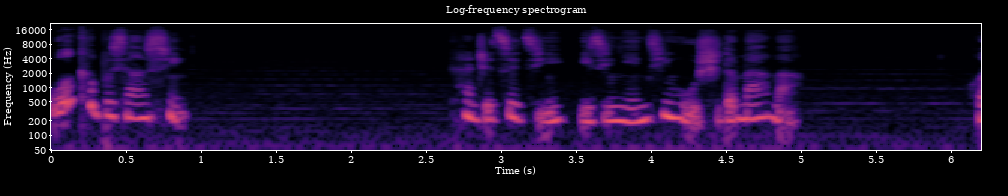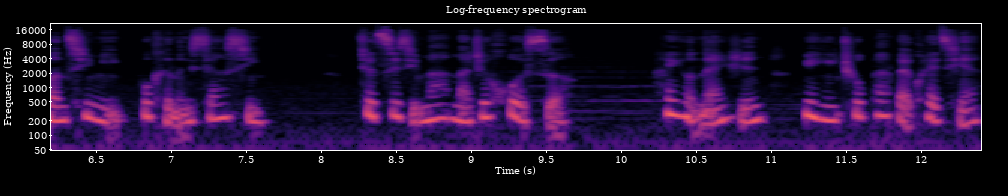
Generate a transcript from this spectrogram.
我可不相信。看着自己已经年近五十的妈妈，黄启敏不可能相信，就自己妈妈这货色，还有男人愿意出八百块钱，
